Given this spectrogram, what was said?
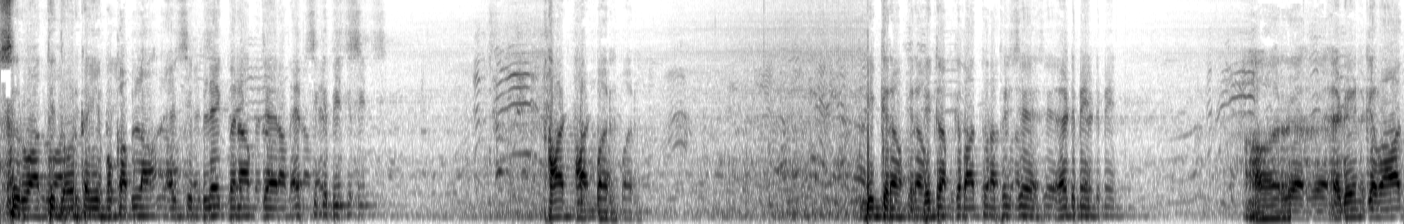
शुरुआती दौर का ये मुकाबला ऐसी ब्लैक बनाम जयराम एफसी के बीच. आठ नंबर विक्रम विक्रम के बाद तो फिर से एडमिन और एडमिन के बाद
